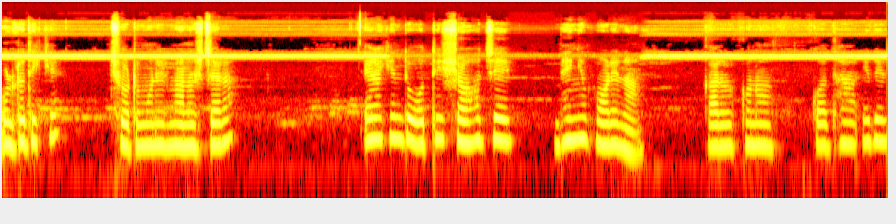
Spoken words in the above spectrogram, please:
উল্টো দিকে, ছোট মনের মানুষ যারা, এরা কিন্তু অতি সহজে ভেঙে পড়ে না। কারোর কোনো কথা এদের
